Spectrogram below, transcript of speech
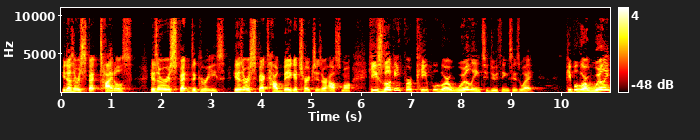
He doesn't respect titles. He doesn't respect degrees. He doesn't respect how big a church is or how small. He's looking for people who are willing to do things His way, people who are willing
